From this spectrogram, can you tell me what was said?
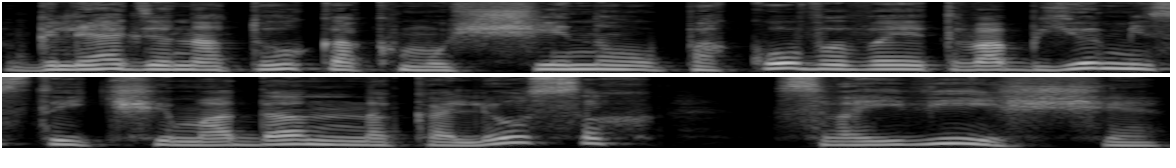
глядя на то, как мужчина упаковывает в объемистый чемодан на колесах свои вещи.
